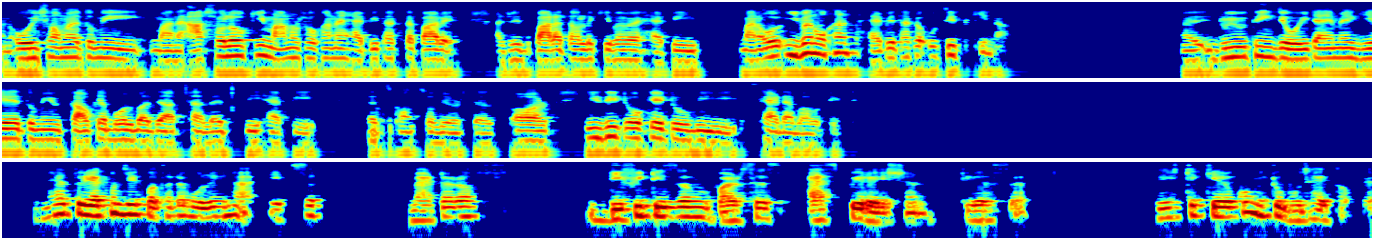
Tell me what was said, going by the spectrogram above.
মানে ওই সময় তুমি মানে আসলেও কি মানুষ ওখানে হ্যাপি থাকতে পারে? আর যদি পারে তাহলে কীভাবে হ্যাপি মানে ইভেন ওখানে হ্যাপি থাকা উচিত কিনা? ডু ইউ থিঙ্ক যে ওই টাইমে গিয়ে তুমি কাউকে বলবা যে আচ্ছা let's be happy let's console yourself or is it okay to be sad about it হ্যাঁ তুই এখন যে কথাটা বললি না it's matter of defeatism versus aspiration, ঠিক আছে? জিনিসটা কীরকম একটু বুঝাই তোকে।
